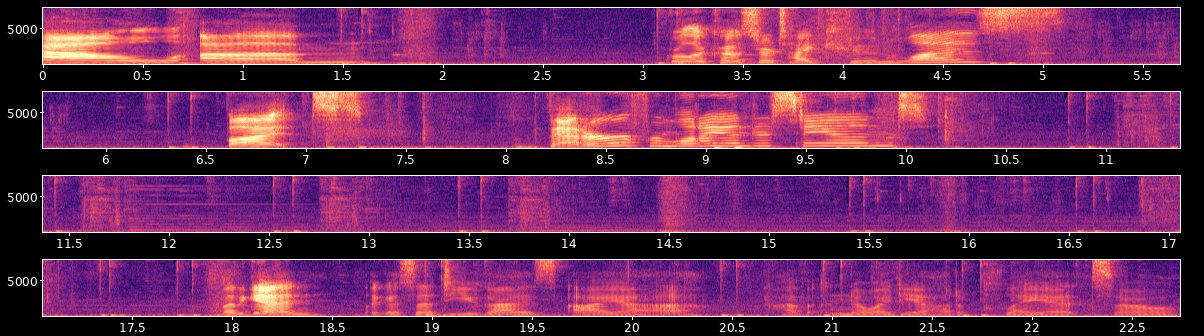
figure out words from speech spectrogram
how um, Roller Coaster Tycoon was, but better from what I understand. But again, like I said to you guys, I uh, have no idea how to play it, so...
